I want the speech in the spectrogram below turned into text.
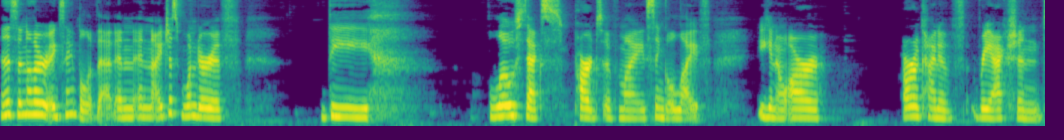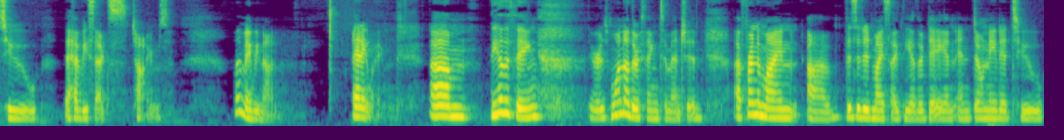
And that's another example of that. And and I just wonder if the low sex parts of my single life, you know, are are a kind of reaction to the heavy sex times. Well, maybe not. Anyway, um, the other thing, there is one other thing to mention. A friend of mine uh, visited my site the other day and, and donated to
